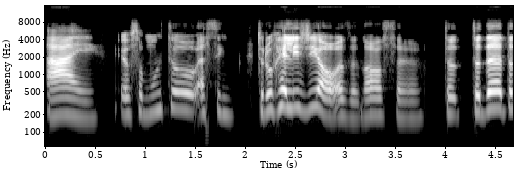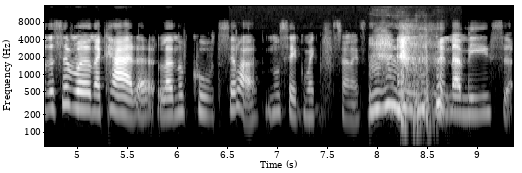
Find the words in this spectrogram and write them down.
ai, eu sou muito assim, true religiosa, nossa, to- toda toda semana, cara, lá no culto, sei lá, não sei como é que funciona isso. na missa.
